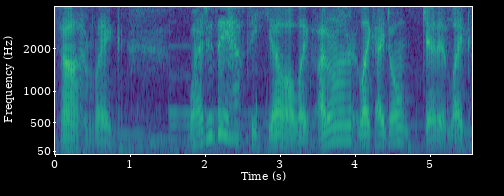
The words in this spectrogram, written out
time. Like why do they have to yell? Like i don't like i don't get it. Like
